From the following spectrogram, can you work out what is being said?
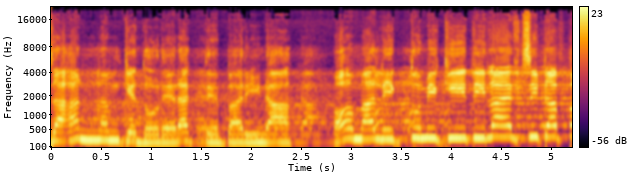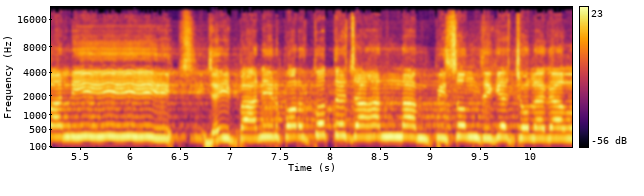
জাহান্নামকে ধরে রাখতে পারি না। ও মালিক, তুমি কি দিলা এক চিটা পানি? যেই পানির পর বরকতে জাহান্নাম পিছন দিকে চলে গেল।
